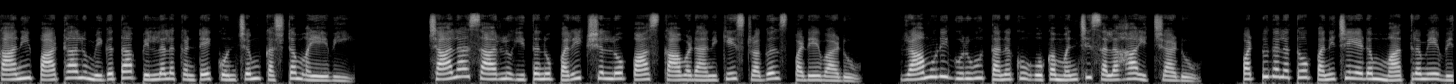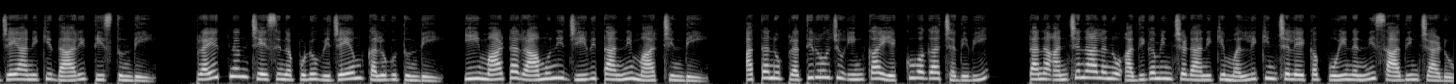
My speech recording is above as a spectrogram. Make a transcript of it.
కాని పాఠాలు మిగతా పిల్లల కంటే కొంచెం కష్టం అయ్యేవి. చాలాసార్లు ఇతను పరీక్షల్లో పాస్ కావడానికే స్ట్రగల్స్ పడేవాడు. రాముడి గురువు తనకు ఒక మంచి సలహా ఇచ్చాడు. పట్టుదలతో పనిచేయడం మాత్రమే విజయానికి దారి తీస్తుంది. ప్రయత్నం చేసినప్పుడు విజయం కలుగుతుంది. ఈ మాట రాముని జీవితాన్ని మార్చింది. అతను ప్రతిరోజు ఇంకా ఎక్కువగా చదివి తన అంచనాలను అధిగమించడానికి మల్లికించలేకపోయినన్ని సాధించాడు.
